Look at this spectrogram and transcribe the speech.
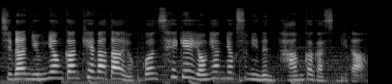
지난 6년간 캐나다 여권 세계 영향력 순위는 다음과 같습니다.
